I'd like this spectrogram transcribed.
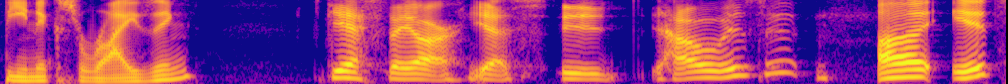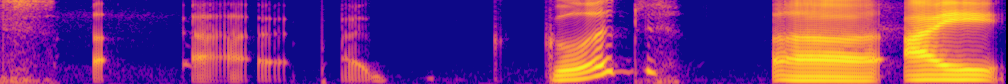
Phoenix Rising. yes, they are. Yes. It- how is it? Uh, it's uh, uh, good. Uh, I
